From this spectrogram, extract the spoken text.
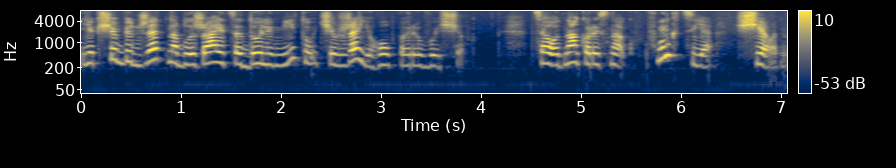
якщо бюджет наближається до ліміту чи вже його перевищив. Це одна корисна функція, ще одна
